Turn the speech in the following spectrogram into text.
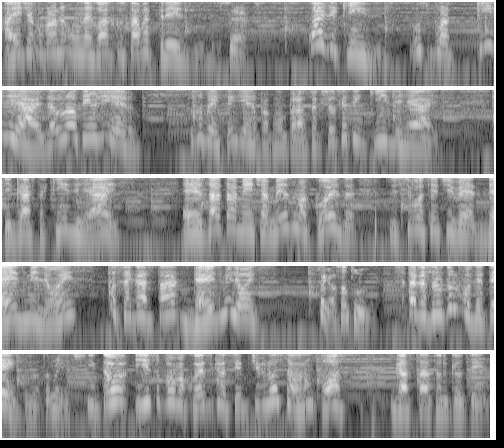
Aí a gente ia comprar um negócio que custava 13. Certo. Quase 15. Vamos supor, 15 reais. Ela não tem o dinheiro. Tudo bem, você tem dinheiro para comprar. Só que se você tem 15 reais e gasta 15 reais, é exatamente a mesma coisa de se você tiver 10 milhões, você gastar 10 milhões. Você gasta tudo. Você tá gastando tudo que você tem? Exatamente. Então, isso foi uma coisa que eu sempre tive noção. Eu não posso gastar tudo que eu tenho.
